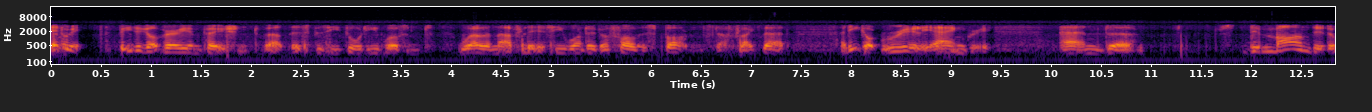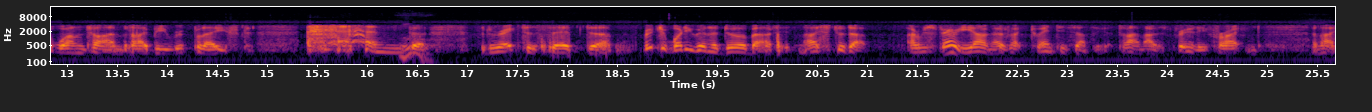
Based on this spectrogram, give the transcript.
Anyway, Peter got very impatient about this because he thought he wasn't well enough lit. He wanted a follow spot and stuff like that. And he got really angry and uh, demanded at one time that I be replaced. and uh, the director said, uh, Richard, what are you going to do about it? And I stood up. I was very young. I was like 20 something at the time. I was really frightened. And I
